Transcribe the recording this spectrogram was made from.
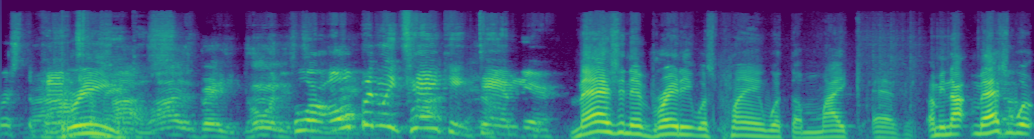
Versus the Nah, Panthers. Breeze. Why, why is Brady doing this? Who are me, man? openly tanking, damn near. Imagine if Brady was playing with the Mike Evans. I mean, not imagine what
